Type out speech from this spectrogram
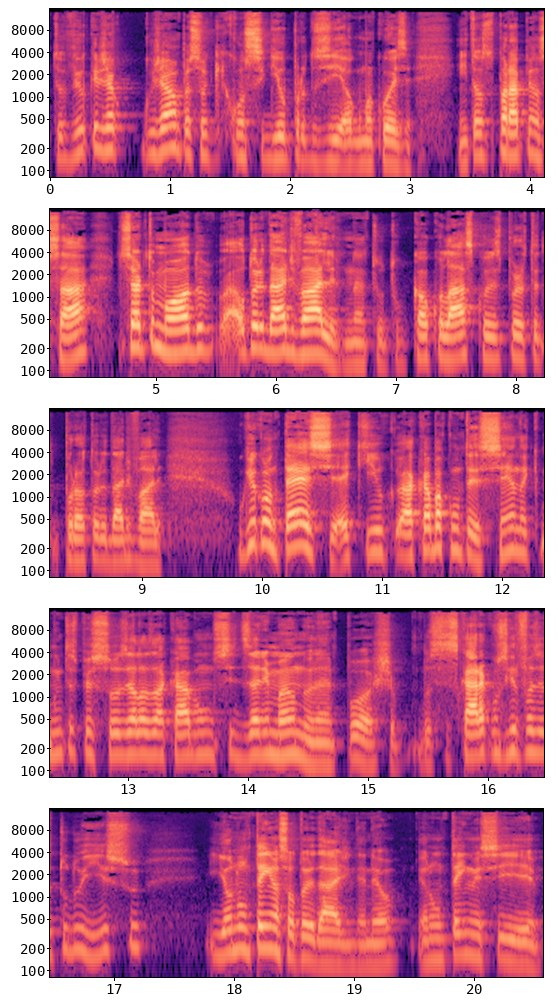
Tu viu que ele já, já é uma pessoa que conseguiu produzir alguma coisa. Então, se tu parar a pensar, de certo modo, a autoridade vale, né? Tu, tu calcular as coisas por, por autoridade vale. O que acontece é que acaba acontecendo é que muitas pessoas elas acabam se desanimando, né? Poxa, esses caras conseguiram fazer tudo isso e eu não tenho essa autoridade, entendeu? Eu não tenho esse.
